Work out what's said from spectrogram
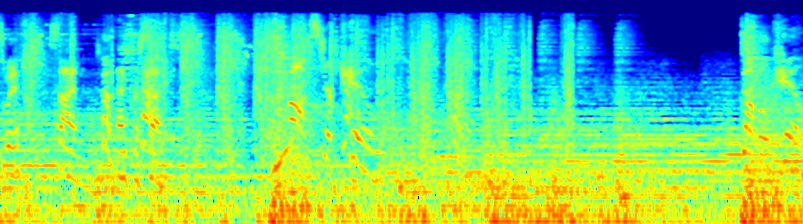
Swift, silent, and precise. Monster kill! Double kill!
